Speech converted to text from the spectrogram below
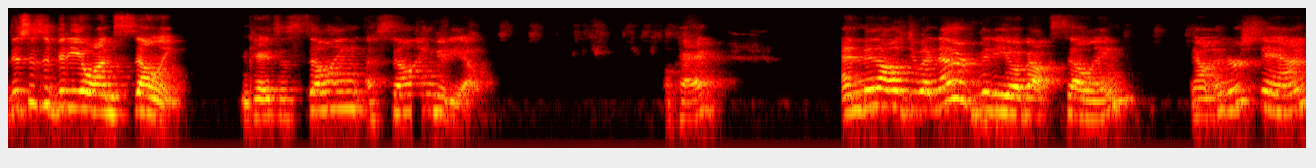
this is a video on selling. Okay, it's a selling a selling video. Okay. And then I'll do another video about selling. Now understand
